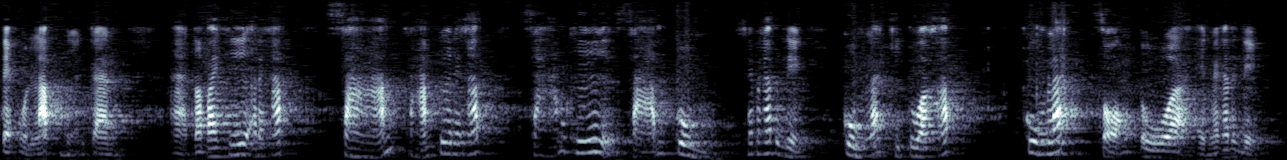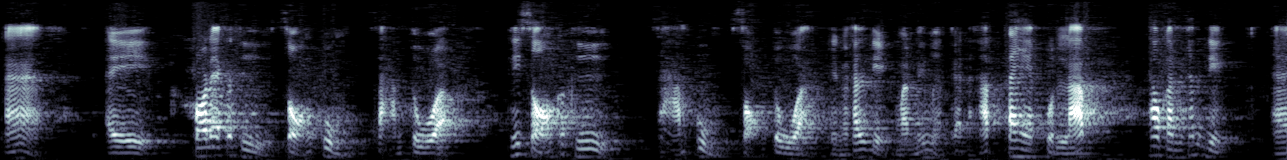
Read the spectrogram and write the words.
แต่ผลลัพธ์เหมือนกัน อ่า ต่อไปคืออะไรครับสามสามคืออะไรครับสามคือสามกลุ่ม ใช่ไหมครับเด็กๆ กลุ่มละกี่ตัวครับ กลุ่มละสองตัว เห็นไหมครับเด็กๆ อ่า ไอข้อแรกก็คือสองกลุ่มสามตัว ที่สองก็คือสามกลุ่มสองตัว เห็นไหมครับเด็กๆ มันไม่เหมือนกันนะครับ แต่ผลลัพธ์ ท่ากันครับเด็กอ่า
